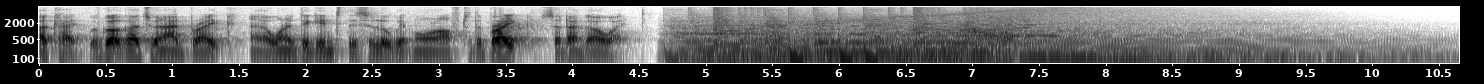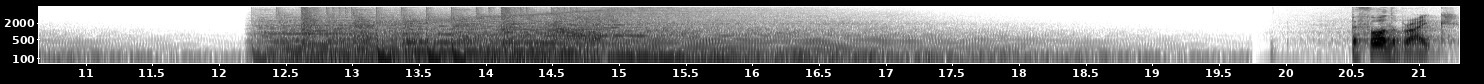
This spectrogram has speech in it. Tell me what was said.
Okay, we've got to go to an ad break. Uh, I want to dig into this a little bit more after the break, so don't go away. Before the break,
